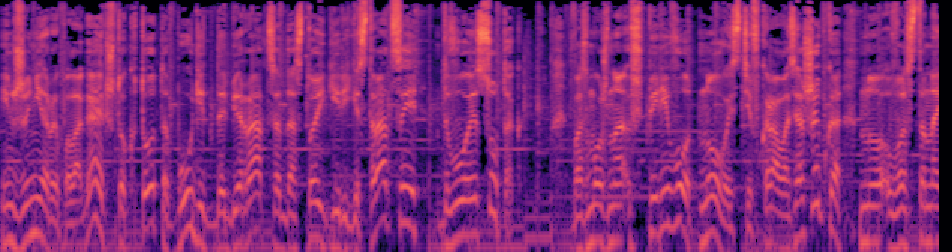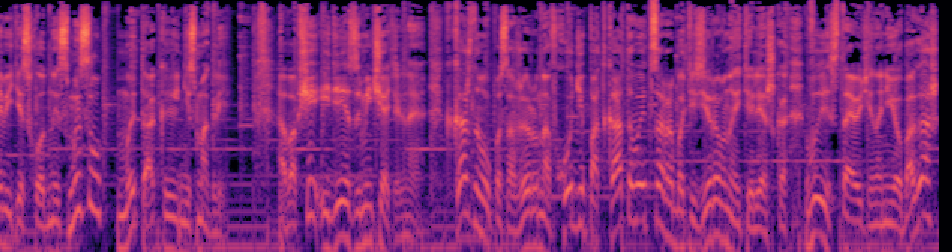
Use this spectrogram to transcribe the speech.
инженеры полагают, что кто-то будет добираться до стойки регистрации двое суток? Возможно, в перевод новости вкралась ошибка, но восстановить исходный смысл мы так и не смогли. А вообще идея замечательная. К каждому пассажиру на входе подкатывается роботизированная тележка. Вы ставите на нее багаж,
